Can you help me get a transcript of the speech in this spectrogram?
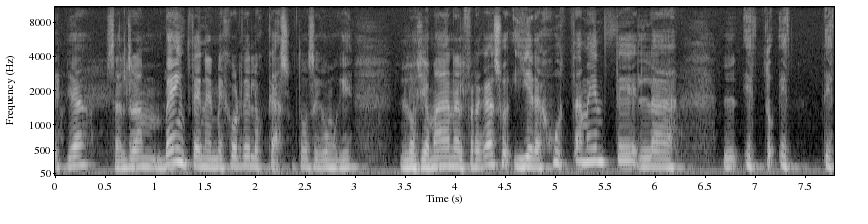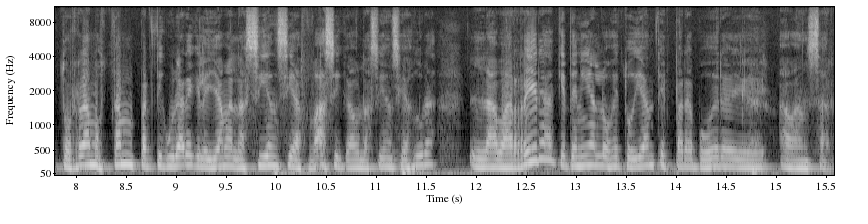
¿ya? Saldrán 20 en el mejor de los casos. Entonces, como que los llamaban al fracaso y era justamente la, esto, estos ramos tan particulares que le llaman las ciencias básicas o las ciencias duras, la barrera que tenían los estudiantes para poder avanzar.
